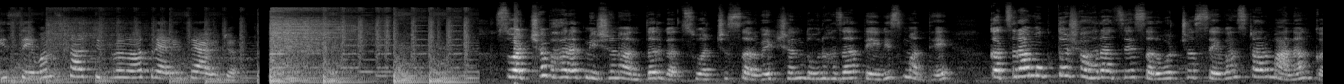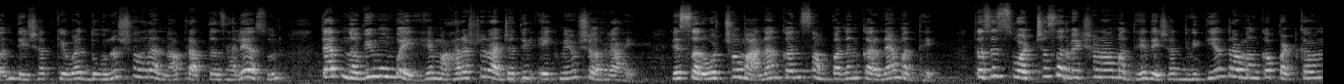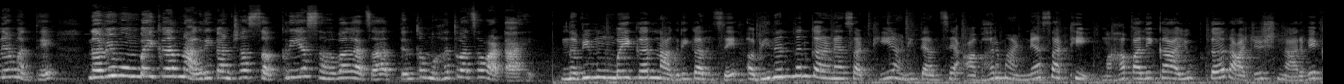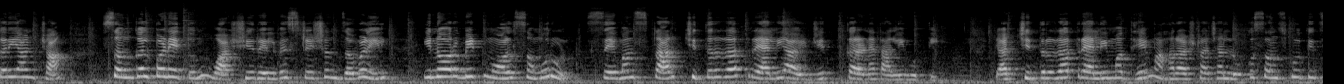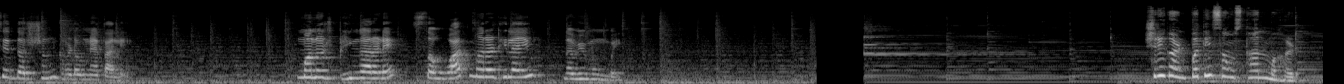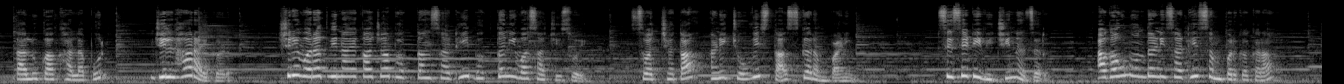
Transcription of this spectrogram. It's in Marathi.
करण्यासाठी सेवन स्टार चित्ररथ रॅलीचे आयोजन. स्वच्छ भारत मिशन अंतर्गत स्वच्छ सर्वेक्षण दोन हजार तेवीसमध्ये कचरामुक्त शहराचे सर्वोच्च सेवन स्टार मानांकन देशात केवळ दोनच शहरांना प्राप्त झाले असून त्यात नवी मुंबई हे महाराष्ट्र राज्यातील एकमेव शहर आहे. हे सर्वोच्च मानांकन संपादन करण्यामध्ये तसेच स्वच्छ सर्वेक्षणामध्ये देशात द्वितीय क्रमांक पटकावण्यामध्ये नवी मुंबईकर नागरिकांच्या सक्रिय सहभागाचा अत्यंत महत्त्वाचा वाटा आहे. नवी मुंबईकर नागरिकांचे अभिनंदन करण्यासाठी आणि त्यांचे आभार मानण्यासाठी महापालिका आयुक्त राजेश नार्वेकर यांच्या संकल्पनेतून वाशी रेल्वे स्टेशन जवळील इनॉर्बिट मॉल समोरून सेवन स्टार चित्ररथ रॅली आयोजित करण्यात आली होती. या चित्ररथ रॅलीमध्ये महाराष्ट्राच्या लोकसंस्कृतीचे दर्शन घडवण्यात आले. मनोज भिंगारडे संवाद मराठी लाईव्ह नवी मुंबई. श्री गणपती संस्थान महड तालुका खालापूर जिल्हा रायगड. श्री वरद विनायकाच्या भक्तांसाठी भक्त निवासाची सोय स्वच्छता आणि चोवीस तास गरम पाणी. सीसीटीव्हीची नजर. आगाऊ नोंदणीसाठी संपर्क करा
